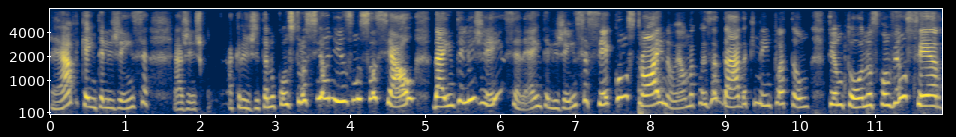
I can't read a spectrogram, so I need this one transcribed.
É, porque a inteligência, a gente acredita no construcionismo social da inteligência, né? A inteligência se constrói, não é uma coisa dada que nem Platão tentou nos convencer,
